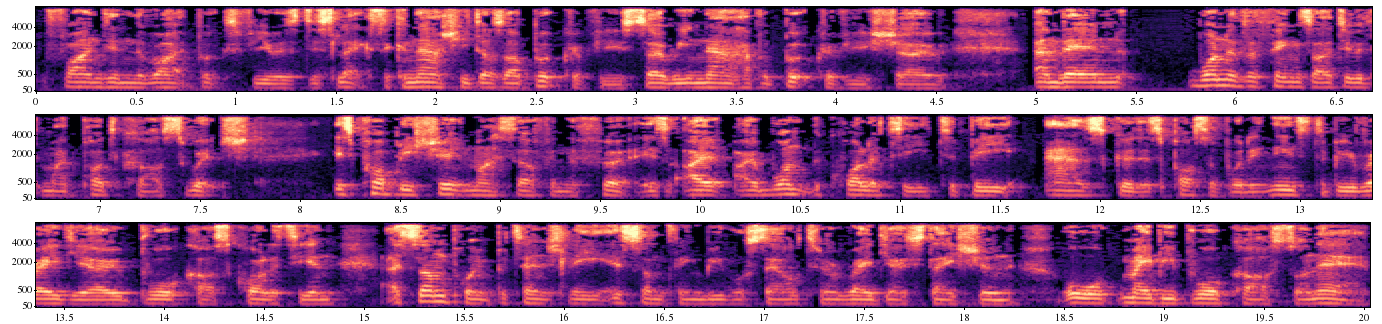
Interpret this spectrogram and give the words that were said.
finding the right books for you as dyslexic. And now she does our book reviews. So we now have a book review show. And then one of the things I do with my podcast, which is probably shooting myself in the foot is I, I want the quality to be as good as possible. It needs to be radio broadcast quality, and at some point potentially is something we will sell to a radio station or maybe broadcast on air.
